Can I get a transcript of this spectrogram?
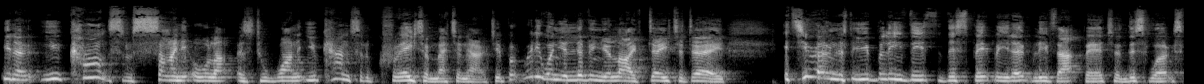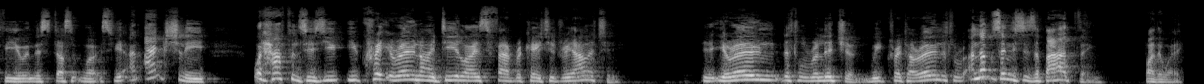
you know, you can't sort of sign it all up as to one. You can sort of create a meta narrative, but really when you're living your life day to day, it's your own. You believe this, this bit, but you don't believe that bit, and this works for you and this doesn't work for you. And actually, what happens is you, you create your own idealized, fabricated reality. Your own little religion. We create our own little. I'm not saying this is a bad thing, by the way.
